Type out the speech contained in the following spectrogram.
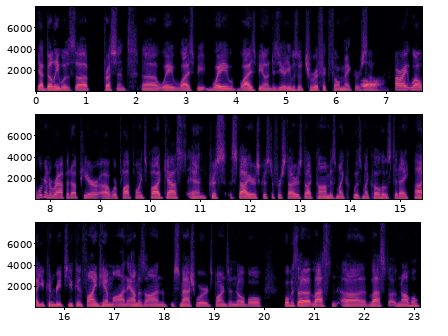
yeah billy was uh prescient uh way wise be way wise beyond his year he was a terrific filmmaker so. Oh. all right well we're going to wrap it up here. Uh we're plot points podcasts and chris stires christopherstires.com is my was my co-host today. Uh you can reach you can find him on amazon smashwords barnes and noble what was the last uh last novel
